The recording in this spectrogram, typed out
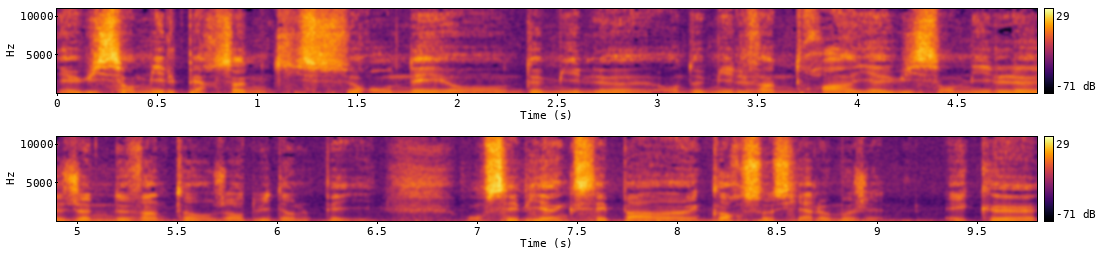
Il y a 800 000 personnes qui seront nées en, 2000, euh, en 2023. Il y a 800 000 jeunes de 20 ans aujourd'hui dans le pays. On sait bien que c'est pas un corps social homogène et que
